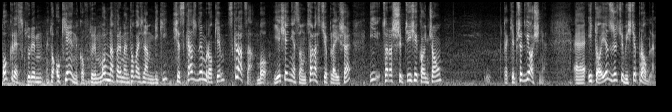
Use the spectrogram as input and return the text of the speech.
okres, w którym, to okienko, w którym można fermentować lambiki, się z każdym rokiem skraca, bo jesienie są coraz cieplejsze i coraz szybciej się kończą takie przedwiośnie. E, I to jest rzeczywiście problem.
